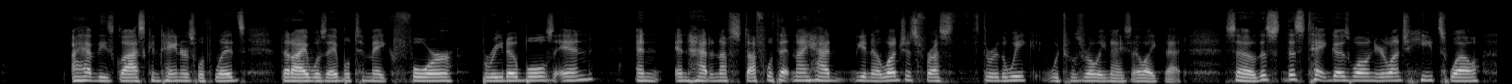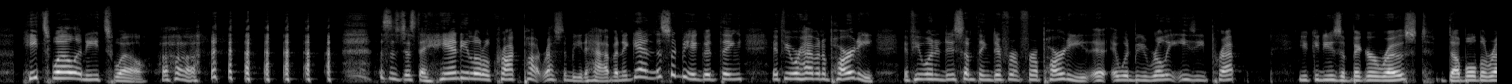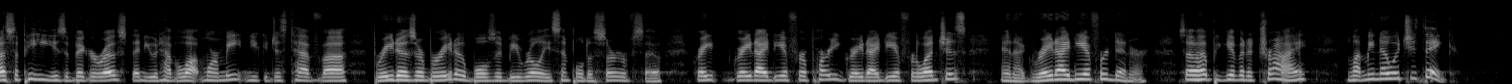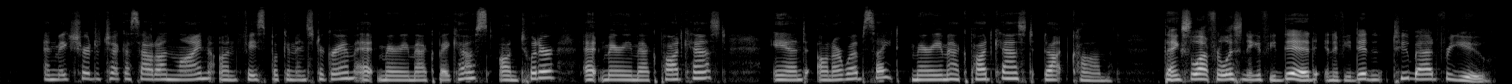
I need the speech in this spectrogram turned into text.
I have these glass containers with lids that I was able to make four burrito bowls in, and and had enough stuff with it. And I had you know lunches for us through the week, which was really nice. I like that. So this this take goes well in your lunch, heats well, heats well, and eats well. This is just a handy little crock pot recipe to have. And again, this would be a good thing if you were having a party. If you want to do something different for a party, it, it would be really easy prep. You could use a bigger roast, double the recipe, use a bigger roast, then you would have a lot more meat, and you could just have uh, burritos or burrito bowls. It'd be really simple to serve. So great, great idea for a party, great idea for lunches, and a great idea for dinner. So I hope you give it a try and let me know what you think. And make sure to check us out online on Facebook and Instagram at Mary Mac Bakehouse, on Twitter at Mary Mac Podcast, and on our website, marymacpodcast.com. Thanks a lot for listening if you did, and if you didn't, too bad for you.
